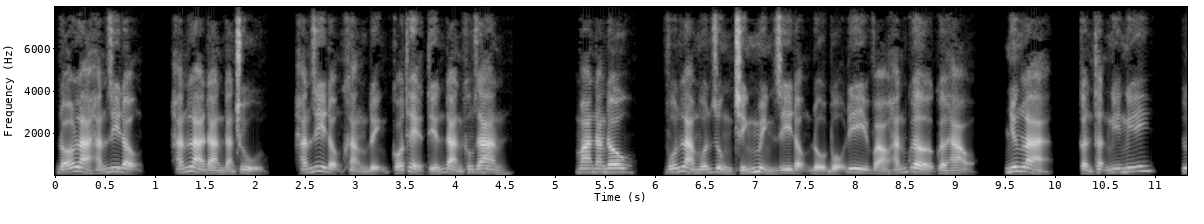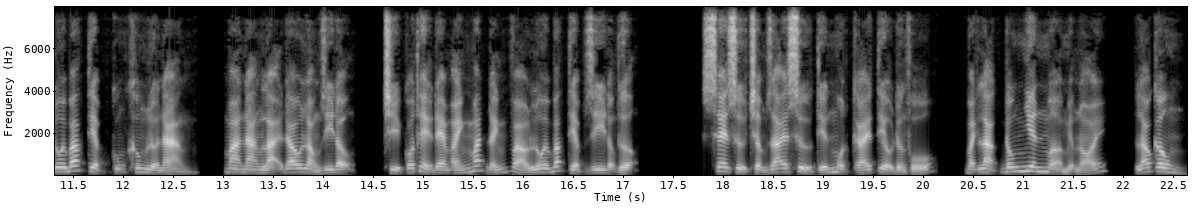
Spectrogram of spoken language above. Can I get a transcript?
Đó là hắn di động, hắn là đàn đàn chủ, hắn di động khẳng định có thể tiến đàn không gian. Mà nàng đâu, vốn là muốn dùng chính mình di động đổ bộ đi vào hắn cờ cờ hào, nhưng là, cẩn thận nghĩ nghĩ, lôi bác tiệp cũng không lừa nàng, mà nàng lại đau lòng di động, chỉ có thể đem ánh mắt đánh vào lôi bác tiệp di động thượng. Xe xử chậm rãi xử tiến một cái tiểu đường phố, bạch lạc đông nhiên mở miệng nói, lão công,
